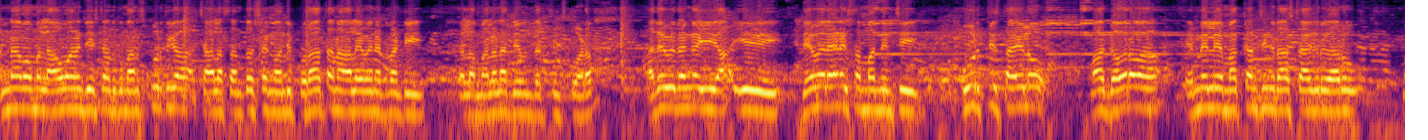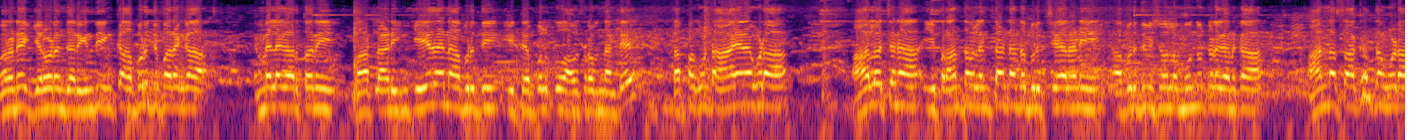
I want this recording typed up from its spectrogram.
అన్న మమ్మల్ని ఆహ్వానం చేసినందుకు మనస్ఫూర్తిగా చాలా సంతోషంగా ఉంది. పురాతన ఆలయమైనటువంటి కళ్ళ మల్లన్న దేవుని దర్శించుకోవడం. అదేవిధంగా ఈ ఈ దేవాలయానికి సంబంధించి పూర్తి స్థాయిలో మా గౌరవ ఎమ్మెల్యే మక్కన్ సింగ్ రాజ్ ఠాగూర్ గారు మొన్ననే గెలవడం జరిగింది. ఇంకా అభివృద్ధి పరంగా ఎమ్మెల్యే గారితో మాట్లాడి ఇంకేదైనా అభివృద్ధి ఈ టెంపుల్కు అవసరం ఉందంటే తప్పకుండా ఆయన కూడా ఆలోచన ఈ ప్రాంతంలో ఎంత అంటే అంత అభివృద్ధి చేయాలని అభివృద్ధి విషయంలో ముందుంటాడు కనుక అన్న సాకంతం కూడా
